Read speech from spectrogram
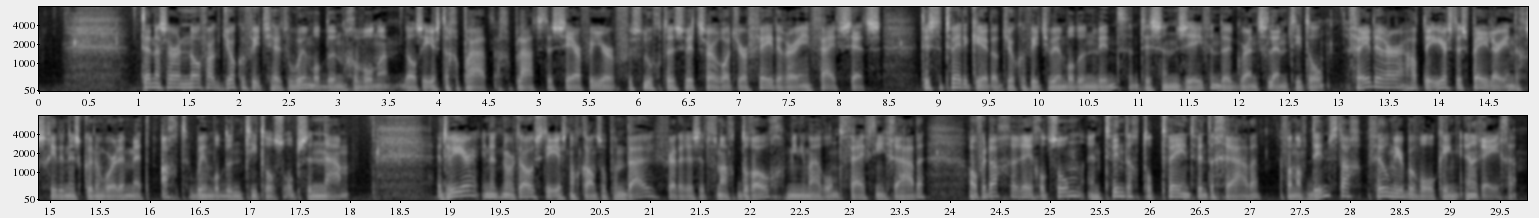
Tennisser Novak Djokovic heeft Wimbledon gewonnen. De als eerste geplaatste Serviër versloeg de Zwitser Roger Federer in vijf sets. Het is de tweede keer dat Djokovic Wimbledon wint. Het is zijn zevende Grand Slam titel. Federer had de eerste speler in de geschiedenis kunnen worden met acht Wimbledon titels op zijn naam. Het weer, in het noordoosten eerst nog kans op een bui. Verder is het vannacht droog, minimaal rond 15 graden. Overdag geregeld zon en 20 tot 22 graden. Vanaf dinsdag veel meer bewolking en regen.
